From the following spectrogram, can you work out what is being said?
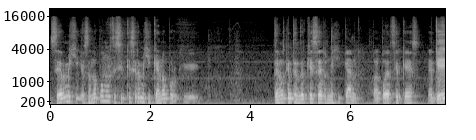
Ser mexicano. O sea, no podemos decir que es ser mexicano porque. Tenemos que entender qué es ser mexicano para poder decir qué es. ¿Qué Entonces,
